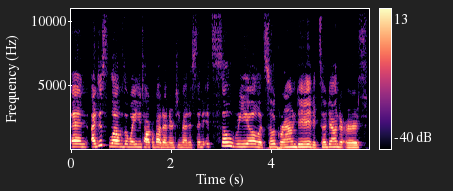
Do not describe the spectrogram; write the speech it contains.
And I just love the way you talk about energy medicine. It's so real. It's so grounded. It's so down to earth.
